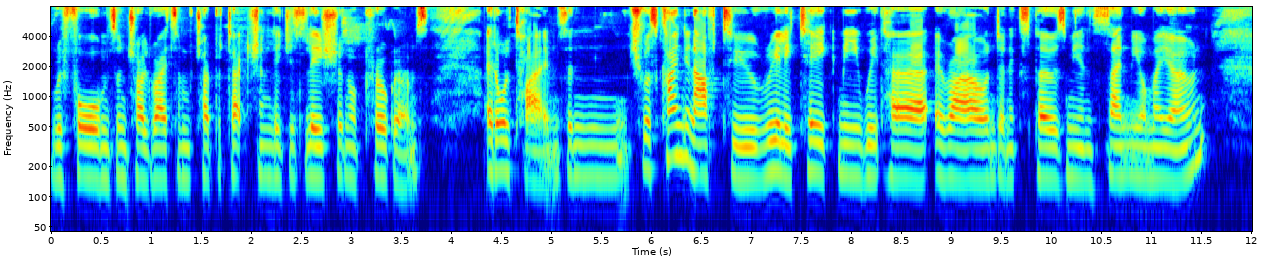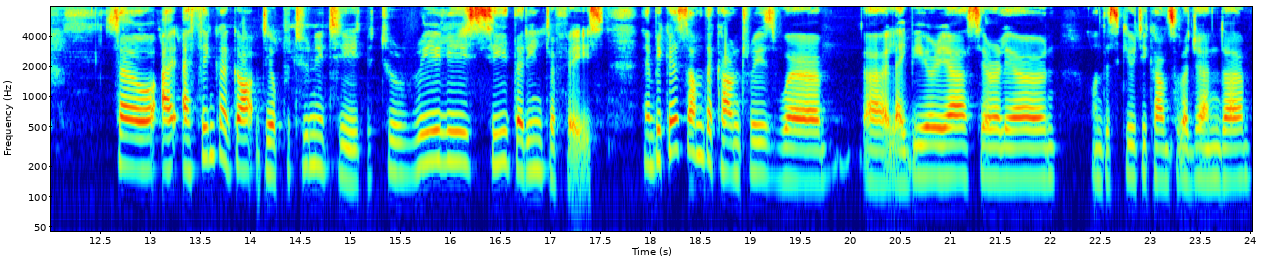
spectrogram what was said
reforms on child rights and child protection legislation or programs at all times. And she was kind enough to really take me with her around and expose me and send me on my own. So I, I, think I got the opportunity to really see that interface. And because some of the countries were uh, Liberia, Sierra Leone on the Security Council agenda,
